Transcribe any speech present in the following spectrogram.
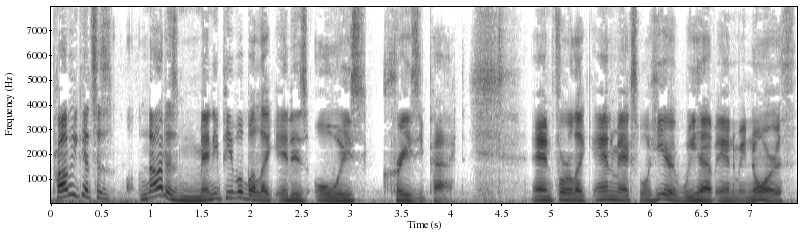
Probably gets as not as many people, but like it is always crazy packed. And for like Anime Expo here, we have Anime North.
